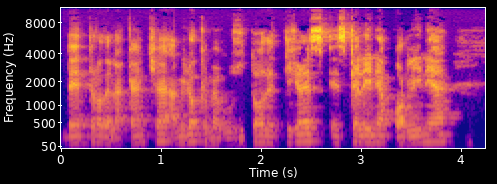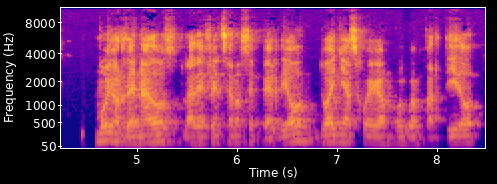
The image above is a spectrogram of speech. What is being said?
dentro de la cancha. A mí lo que me gustó de Tigres es que línea por línea muy ordenados, la defensa no se perdió, Dueñas juega un muy buen partido,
